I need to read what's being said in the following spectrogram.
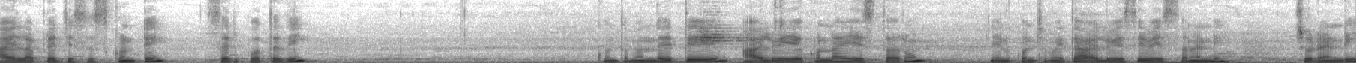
ఆయిల్ అప్లై చేసేసుకుంటే సరిపోతుంది. కొంతమంది అయితే ఆయిల్ వేయకుండా వేస్తారు. నేను కొంచెం అయితే ఆయిల్ వేసి వేస్తానండి. చూడండి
